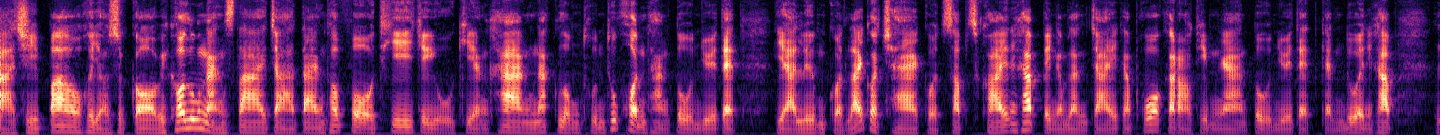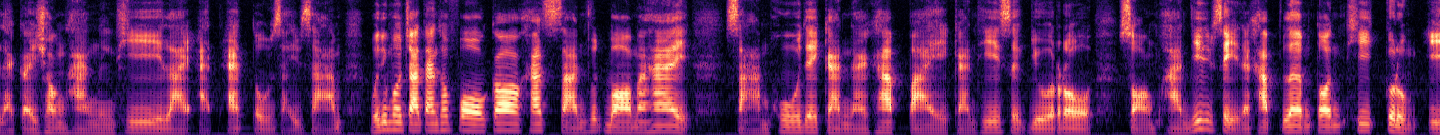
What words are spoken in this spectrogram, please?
่าชีเป้าเขย่าสกอร์วิเคราะห์ลูกหนังสไตล์จ่าแตงท็อปโฟที่จะอยู่เคียงข้างนักลงทุนทุกคนทางตูนยูเต็ดอย่าลืมกดไลค์กดแชร์กด Subscribe นะครับ เป็นกำลังใจกับพวกเราทีมงานตูนยูเต็ดกันด้วยนะครับ และก็อีกช่องทางหนึ่งที่ Line แอดแอดตูน33วันนี้ผมจ่าแตงท็อปโฟก็คัดสรรฟุตบอลมาให้ 3 คู่ด้วยกันนะครับ ไปกันที่ศึกยูโร 2024 นะครับ เริ่มต้นที่กลุ่ม E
